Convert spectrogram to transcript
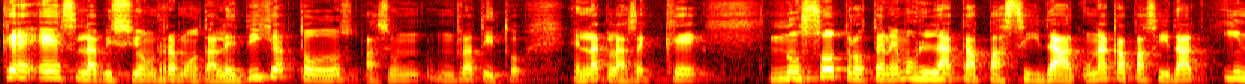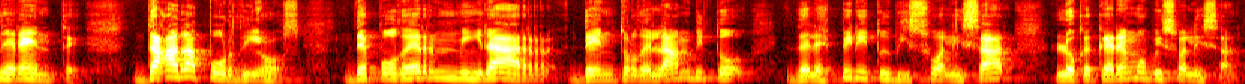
¿Qué es la visión remota? Les dije a todos hace un, un ratito en la clase que nosotros tenemos la capacidad, una capacidad inherente, dada por Dios, de poder mirar dentro del ámbito del espíritu y visualizar lo que queremos visualizar.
